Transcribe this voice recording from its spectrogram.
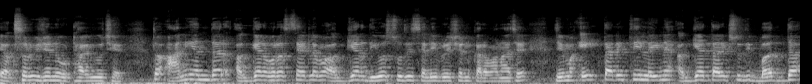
એ અક્ષર વિજયને ઉઠાવ્યું છે. તો આની અંદર અગિયાર વર્ષ છે એટલે અગિયાર દિવસ સુધી સેલિબ્રેશન કરવાના છે, જેમાં એક તારીખથી લઈને અગિયાર તારીખ સુધી બધા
